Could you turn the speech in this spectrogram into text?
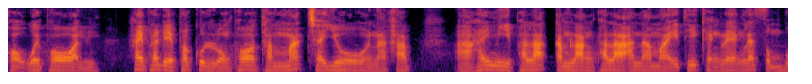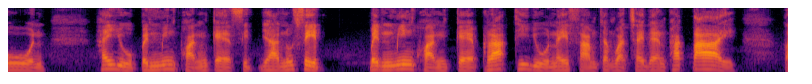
ขออวยพร ให้พระเดชพระคุณหลวงพ่อธรรมชโยนะครับให้มีพละกำลังพลาอนามัยที่แข็งแรงและสมบูรณ์ ให้อยู่เป็นมิ่งขวัญแก่สิทธิานุสิทธิ์เป็นมิ่งขวัญแก่พระที่อยู่ในสามจังหวัดชายแดนภาคใต้ ต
